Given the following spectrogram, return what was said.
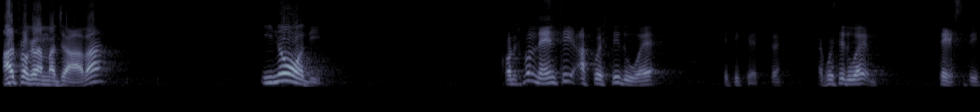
al programma Java i nodi corrispondenti a queste due etichette, a questi due testi.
